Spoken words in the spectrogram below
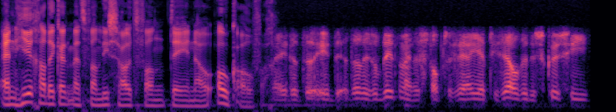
En hier had ik het met Van Lieshout van TNO ook over. Nee, dat, eh, dat is op dit moment een stap te ver. Je hebt diezelfde discussie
